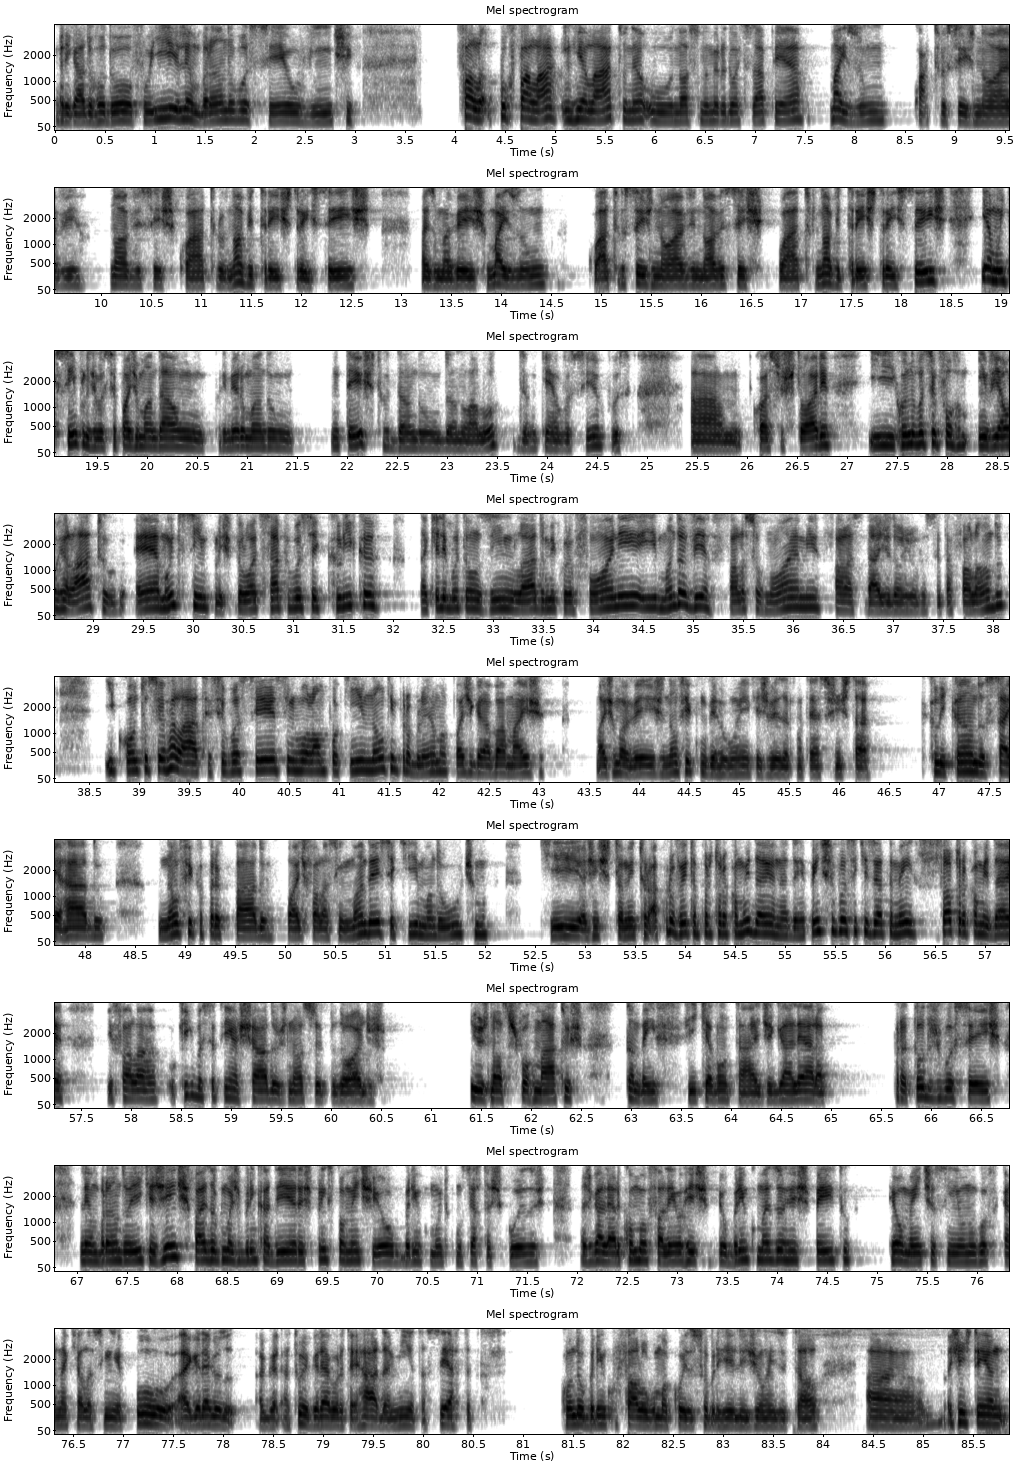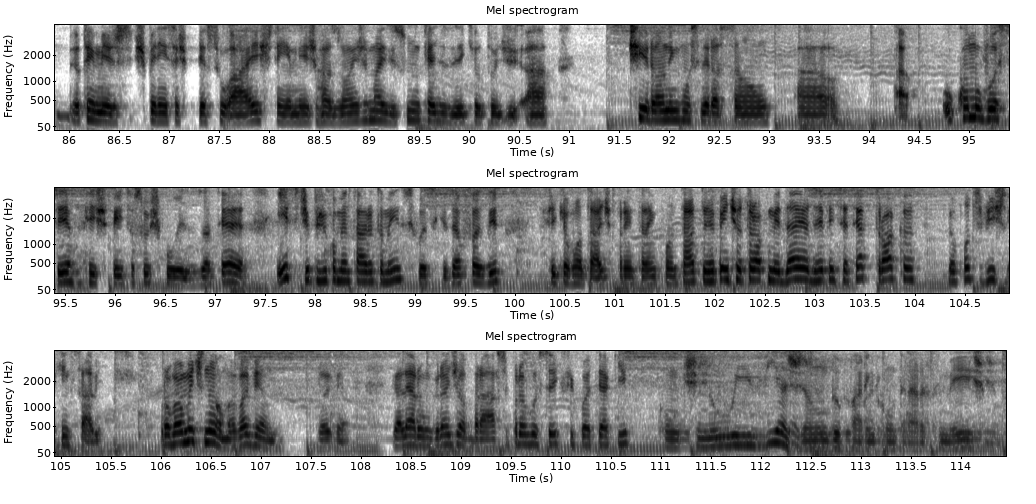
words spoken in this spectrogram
Obrigado, Rodolfo. E lembrando você, ouvinte, fala, por falar em relato, né, o nosso número do WhatsApp é mais um 469 964 9336. Mais uma vez, mais um 469 964 9336. E é muito simples, você pode mandar um. Primeiro manda um, um texto dando um, dando um alô, dizendo quem é você, você um, qual é a sua história. E quando você for enviar o relato, é muito simples. Pelo WhatsApp você clica naquele botãozinho lá do microfone e manda ver. Fala o seu nome, fala a cidade de onde você está falando e conta o seu relato. E se você se enrolar um pouquinho, não tem problema, pode gravar mais, mais uma vez, não fique com vergonha, que às vezes acontece, a gente está clicando, sai errado, não fica preocupado, pode falar assim, manda esse aqui, manda o último, que a gente também aproveita para trocar uma ideia, né? De repente, se você quiser também só trocar uma ideia e falar o que você tem achado dos nossos episódios e os nossos formatos, também fique à vontade. Galera, para todos vocês. Lembrando aí que a gente faz algumas brincadeiras, principalmente eu brinco muito com certas coisas. Mas, galera, como eu falei, eu, eu brinco, mas eu respeito realmente, assim, eu não vou ficar naquela assim, pô, a, egrégora, a, a tua egrégora tá errada, a minha tá certa. Quando eu brinco, falo alguma coisa sobre religiões e tal, a, a gente tem, eu tenho minhas experiências pessoais, tenho minhas razões, mas isso não quer dizer que eu estou tirando em consideração a, a, o como você respeita as suas coisas. Até esse tipo de comentário também, se você quiser fazer, fique à vontade para entrar em contato. De repente eu troco uma ideia, de repente você até troca meu ponto de vista, quem sabe. Provavelmente não, mas vai vendo, vai vendo. Galera, um grande abraço para você que ficou até aqui. Continue viajando para encontrar a si mesmo.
